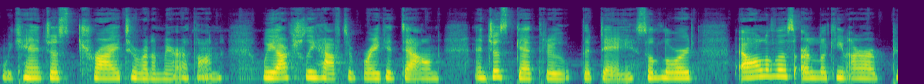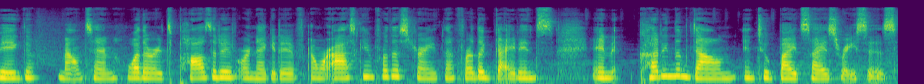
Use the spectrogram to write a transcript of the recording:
We can't just try to run a marathon. We actually have to break it down and just get through the day. So, Lord, all of us are looking at our big mountain, whether it's positive or negative, and we're asking for the strength and for the guidance in cutting them down into bite sized races.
